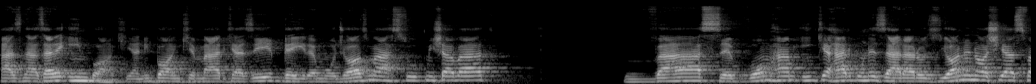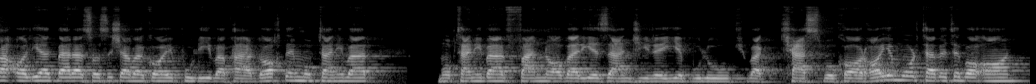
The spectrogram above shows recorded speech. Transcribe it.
از نظر این بانک یعنی بانک مرکزی غیر مجاز محسوب می شود و سوم هم اینکه هر گونه ضرر و زیان ناشی از فعالیت بر اساس شبکه های پولی و پرداخت مبتنی بر مبتنی بر فناوری زنجیره بلوک و کسب و کارهای مرتبط با آن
